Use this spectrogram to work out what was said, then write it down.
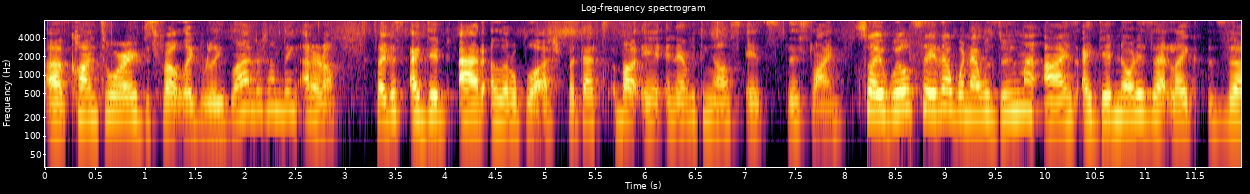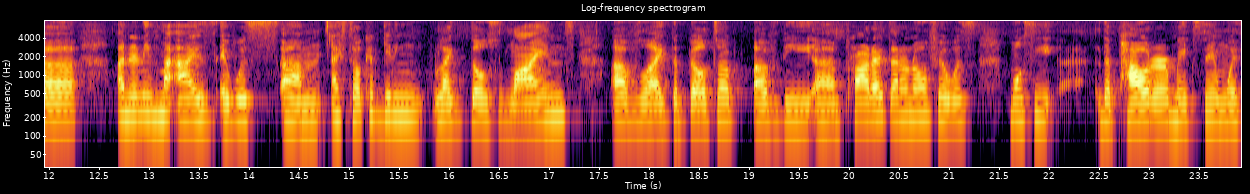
uh, contour, I just felt like really bland or something. I don't know. So I just, I did add a little blush, but that's about it. And everything else, it's this line. So I will say that when I was doing my eyes, I did notice that like the, underneath my eyes, it was, um, I still kept getting like those lines of like the buildup of the uh, product. I don't know if it was mostly uh, the powder mixed in with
